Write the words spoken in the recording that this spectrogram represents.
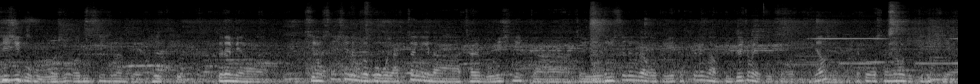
뒤지고 어디, 어디 쓰시는데요? 그러면 지금 쓰시는 거 보고 약정이나 잘 모르시니까 저 요금 쓰는 거하고 데이터 쓰는 거하고 비교 좀 해볼 거거든요. 그거 설명을 좀 드릴게요.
